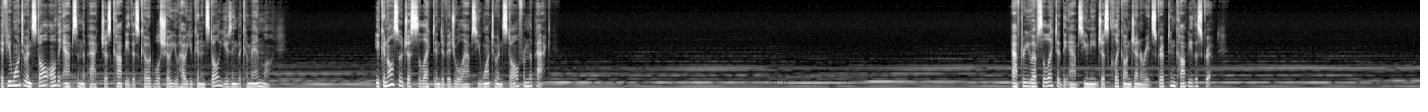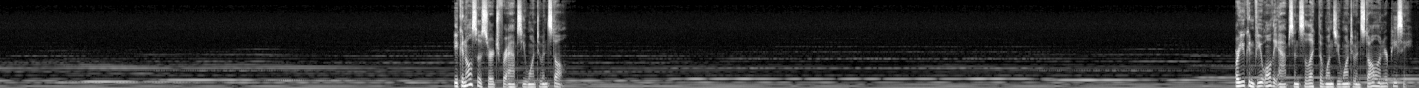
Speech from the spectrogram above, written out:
If you want to install all the apps in the pack, just copy this code. We'll show you how you can install using the command line. You can also just select individual apps you want to install from the pack. After you have selected the apps you need, just click on Generate Script and copy the script. You can also search for apps you want to install. Or you can view all the apps and select the ones you want to install on your PC.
